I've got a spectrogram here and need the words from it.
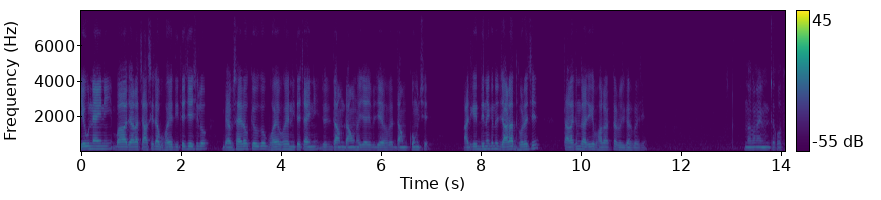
কেউ নেয়নি বা যারা চাষিরা ভয়ে দিতে চেয়েছিল ব্যবসায়ীরাও কেউ কেউ ভয়ে ভয়ে নিতে চায়নি যদি দাম ডাউন হয়ে যায় যেভাবে দাম কমছে। আজকের দিনে কিন্তু যারা ধরেছে তারা কিন্তু আজকে ভালো একটা রোজগার করেছে। চন্দ্রকোনা ইউনিটে কত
